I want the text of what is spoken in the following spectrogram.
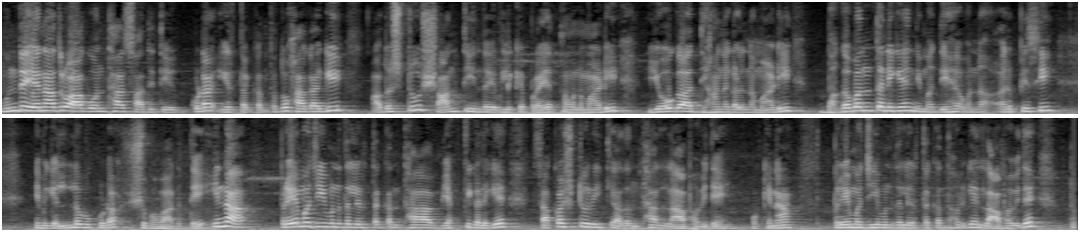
ಮುಂದೆ ಏನಾದರೂ ಆಗುವಂತಹ ಸಾಧ್ಯತೆ ಕೂಡ ಇರ್ತಕ್ಕಂಥದ್ದು. ಹಾಗಾಗಿ ಆದಷ್ಟು ಶಾಂತಿಯಿಂದ ಇರಲಿಕ್ಕೆ ಪ್ರಯತ್ನವನ್ನು ಮಾಡಿ, ಯೋಗ ಧ್ಯಾನಗಳನ್ನು ಮಾಡಿ, ಭಗವಂತನಿಗೆ ನಿಮ್ಮ ದೇಹವನ್ನು ಅರ್ಪಿಸಿ, ನಿಮಗೆಲ್ಲವೂ ಕೂಡ ಶುಭವಾಗುತ್ತೆ. ಇನ್ನು ಪ್ರೇಮ ಜೀವನದಲ್ಲಿರ್ತಕ್ಕಂತಹ ವ್ಯಕ್ತಿಗಳಿಗೆ ಸಾಕಷ್ಟು ರೀತಿಯಾದಂಥ ಲಾಭವಿದೆ. ಓಕೆನಾ? ಪ್ರೇಮ ಜೀವನದಲ್ಲಿರ್ತಕ್ಕಂಥವ್ರಿಗೆ ಲಾಭವಿದೆ. ಪ,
